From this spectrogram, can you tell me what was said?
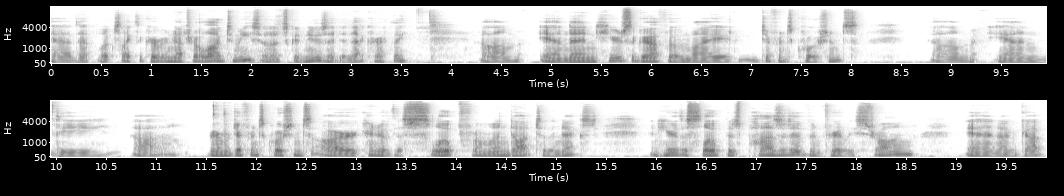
Uh, that looks like the curve of natural log to me, so that's good news. I did that correctly. Um, and then here's the graph of my difference quotients. Um, and the uh, remember difference quotients are kind of the slope from one dot to the next. And here the slope is positive and fairly strong. And I've got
